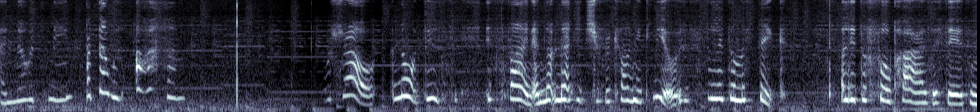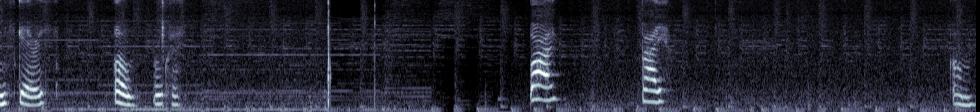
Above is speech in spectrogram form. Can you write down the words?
I know it's mean, but that was awesome. Rochelle, no, this, it's fine. I'm not mad at you for calling me Cleo. It's a little mistake. A little faux pas, as they say it in Scaris. Oh, okay. Bye. Um.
